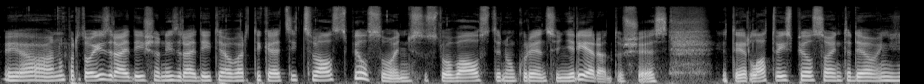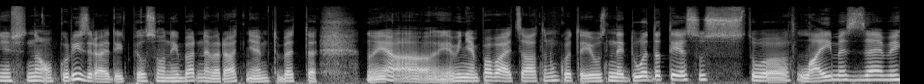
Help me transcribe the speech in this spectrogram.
Jā, nu par to izraidīšanu izraidīt jau var tikai cits valsts pilsoņus uz to valsti, no kurienes viņi ir ieradušies. Ja tie ir Latvijas pilsoņi, tad jau viņus nav kur izraidīt. Pilsonību arī nevar atņemt, bet, nu jā, ja viņiem pavaicātu, nu ko te jūs nedodaties uz to laimes zemi,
